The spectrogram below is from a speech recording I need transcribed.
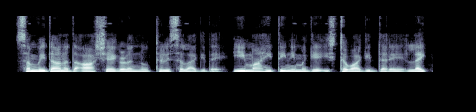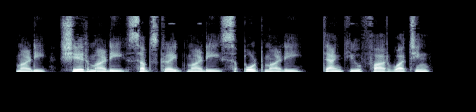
ಸಂವಿಧಾನದ ಆಶಯಗಳನ್ನು ತಿಳಿಸಲಾಗಿದೆ. ಈ ಮಾಹಿತಿ ನಿಮಗೆ ಇಷ್ಟವಾಗಿದ್ದರೆ ಲೈಕ್ ಮಾಡಿ, ಶೇರ್ ಮಾಡಿ, ಸಬ್ಸ್ಕ್ರೈಬ್ ಮಾಡಿ, ಸಪೋರ್ಟ್ ಮಾಡಿ. Thank you for watching.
